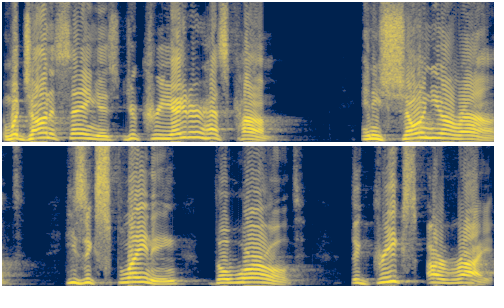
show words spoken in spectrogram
And what John is saying is, your creator has come and he's showing you around. He's explaining the world. The Greeks are right.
